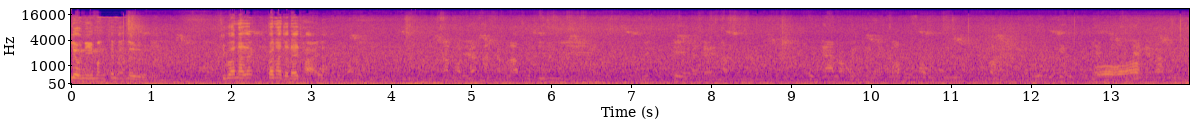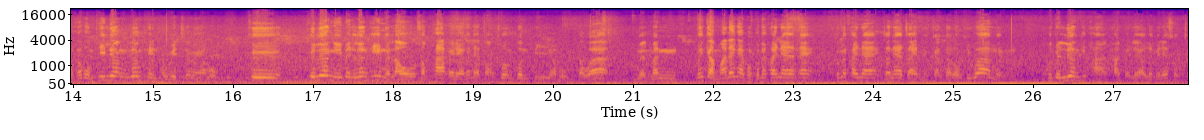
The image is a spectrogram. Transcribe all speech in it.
เร็วๆนี้มั้งใช่ไหมเร็วๆนี้คิดว่าน่าจะก็น่าจะได้ถ่ายแล้ว ถ้าขออนุญาตถามกับล่าสุดที่มันมีมีเพลงเหมือนกันครับผลงานเราเป็นอะไรก็ของฝ่ายอ๋ออย่างไรบ้างครับผมที่เรื่องเรื่องเทนทวิตใช่ไหมครับผมคือคือเรื่องนี้เป็นเรื่องที่เหมือนเราสัมภาษณ์ไปแล้วตั้งแต่ตอนช่วงต้นปีครับผมแต่ว่า เหมือนมันมันกลับมาได้ไงผมก็ไม่ค่อยแน่แน่ก็ไม่ค่อยแน่จะแน่ใจเหมือนกันแต่เราคิดว่าเหมือนมันเป็นเรื่องที่ผ่านผ่านไปแล้วเลยไม่ได้สนใจ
